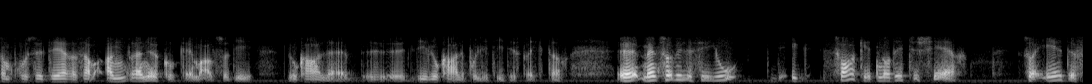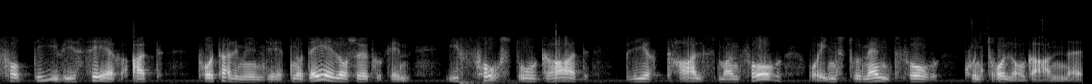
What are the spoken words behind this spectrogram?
som prosederes av andre enn Økokrim, altså de lokale, eh, de lokale politidistrikter. Eh, men så vil jeg si jo, svakheten når dette skjer, så er det fordi vi ser at påtalemyndigheten, og det gjelder også Økokrim, i for stor grad blir talsmann for og instrument for kontrollorganene.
